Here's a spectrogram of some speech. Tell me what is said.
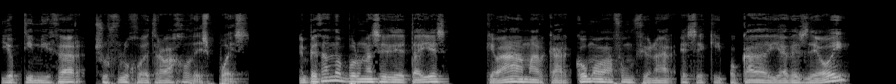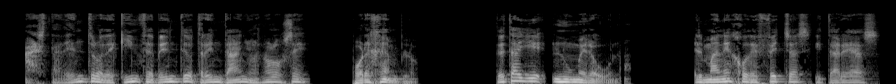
y optimizar su flujo de trabajo después, empezando por una serie de detalles que va a marcar cómo va a funcionar ese equipo cada día desde hoy hasta dentro de 15, 20 o 30 años, no lo sé. Por ejemplo, detalle número uno. El manejo de fechas y tareas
